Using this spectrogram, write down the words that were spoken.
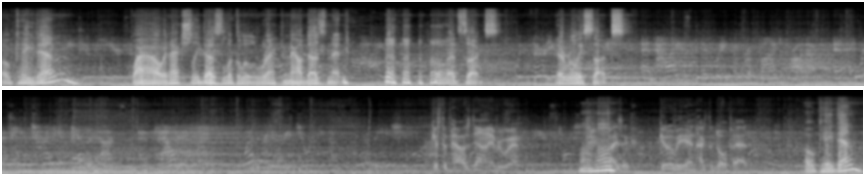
Okay then. Wow, it actually does look a little wrecked now, doesn't it? oh, that sucks. That really sucks. The power's down everywhere. Mm-hmm. Isaac, get over here and hack the door pad. Okay then.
